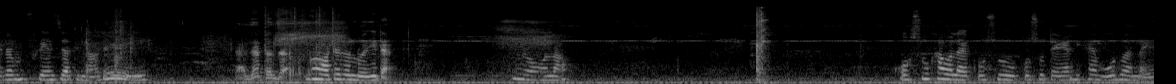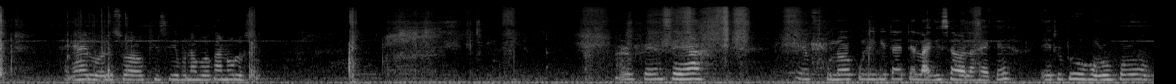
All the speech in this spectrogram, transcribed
একদম ফ্ৰেছ জাতিলাও দেই। তাজা তাজা। ঘৰতে ল'লোঁ এইকেইটা। ৰঙালাও। কচু খাব লাগে কচু কচু টেঙা দি খাই বহুত ভাল লাগে। সেইকাৰণে লৈ লৈছোঁ আৰু খিচিৰি বনাবৰ কাৰণেও লৈছোঁ। আৰু ফ্ৰেণ্ডছ এয়া এই ফুলৰ পুলিকেইটা এতিয়া লাগিছে আৰু লাহেকৈ। এইটোতো সৰু সৰু হ'ব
